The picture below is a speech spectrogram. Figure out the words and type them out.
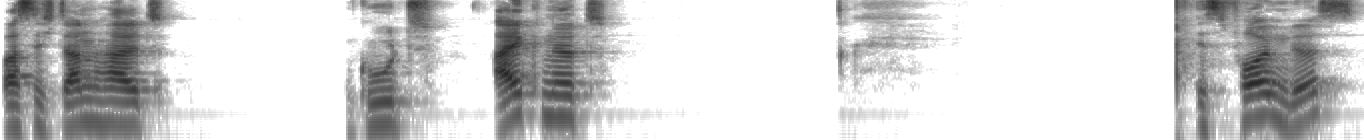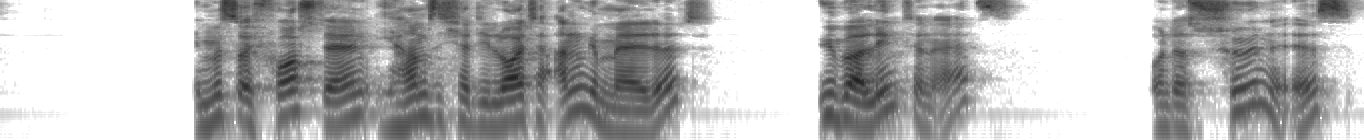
was sich dann halt gut eignet, ist folgendes. Ihr müsst euch vorstellen, hier haben sich ja die Leute angemeldet über LinkedIn Ads. Und das Schöne ist,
